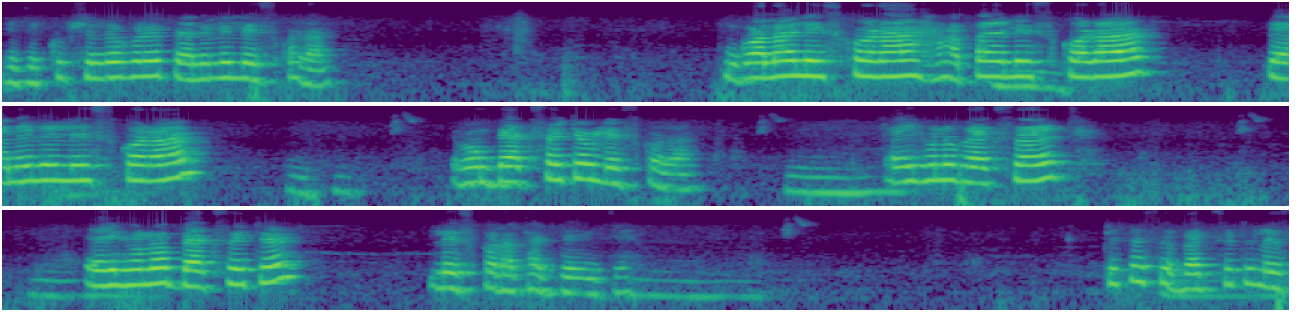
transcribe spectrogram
এই যে খুব সুন্দর করে প্যানেলে লেস করা। গলায় লেস করা, হাতায় লেস করা, প্যানেলে লেস করা এবং ব্যাক সাইডেও লেস করা। এই হলো ব্যাক সাইড। এই হলো ব্যাক সাইডে লেস করা থাকবে এই যে। ঠিক আছে ব্যাক সাইডে লেস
